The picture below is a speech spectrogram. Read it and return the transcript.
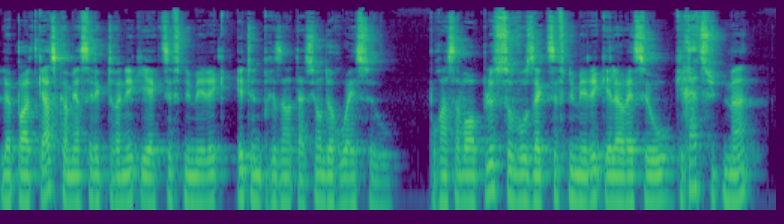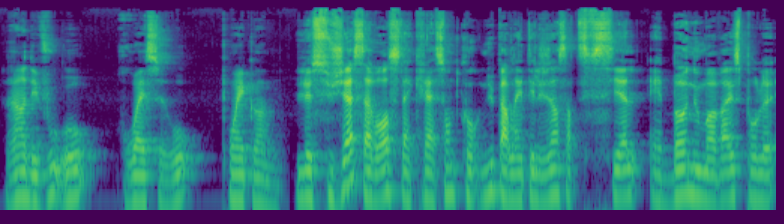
Le podcast Commerce électronique et actifs numériques est une présentation de Roi SEO. Pour en savoir plus sur vos actifs numériques et leur SEO gratuitement, rendez-vous au roiseo.com. Le sujet à savoir si la création de contenu par l'intelligence artificielle est bonne ou mauvaise pour le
